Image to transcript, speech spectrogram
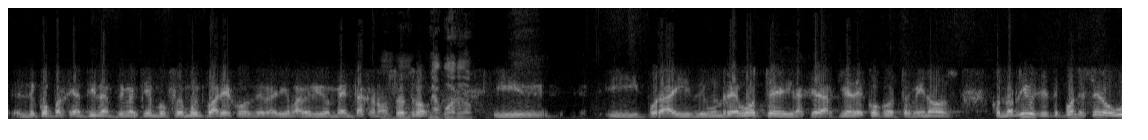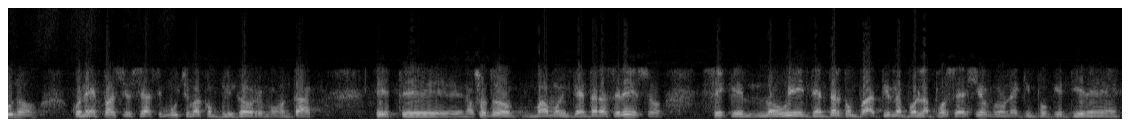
El de Copa Argentina en primer tiempo fue muy parejo, deberíamos haber ido en ventaja nosotros. Me acuerdo. Y, y por ahí de un rebote y la jerarquía de Coco terminó. Cuando River se te pone 0-1 con espacio se hace mucho más complicado remontar. Este, nosotros vamos a intentar hacer eso. Sé que no voy a intentar compartirla por la posesión con un equipo que tiene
